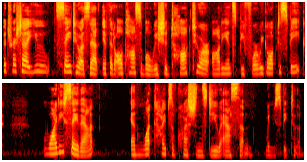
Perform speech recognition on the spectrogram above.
Patricia, you say to us that if at all possible, we should talk to our audience before we go up to speak. Why do you say that? And what types of questions do you ask them when you speak to them?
